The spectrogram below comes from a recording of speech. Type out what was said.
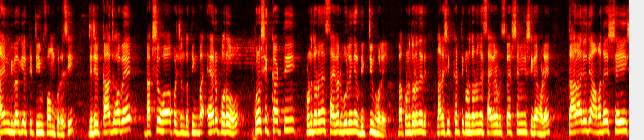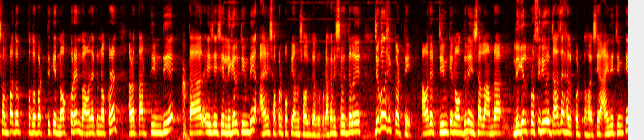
আইন বিভাগীয় একটি টিম ফর্ম করেছি। যেটির কাজ হবে ডাকসু হওয়া পর্যন্ত কিংবা এর এরপরও কোনো শিক্ষার্থী কোনো ধরনের সাইবার বুলিংয়ের ভিকটিম হলে বা কোনো ধরনের নারী শিক্ষার্থী কোনো ধরনের সাইবার স্ল্যাট স্যামিংয়ের শিকার হলে, তারা যদি আমাদের সেই সম্পাদক পদপ্রার্থীকে নক করেন বা আমাদেরকে নক করেন, আমরা তার টিম দিয়ে, তার এই সেই লিগেল টিম দিয়ে আইনি সকল প্রক্রিয়া আমরা সহযোগিতা করব। ঢাকা বিশ্ববিদ্যালয়ের যে কোনো শিক্ষার্থী আমাদের টিমকে নক দিলে ইনশাল্লাহ আমরা লিগেল প্রসিডিউরে যা যা হেল্প করতে হয় সেই আইনি টিমকে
